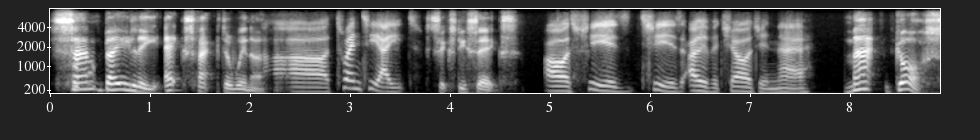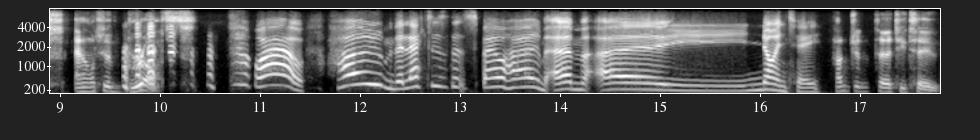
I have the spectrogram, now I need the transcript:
Sam Bailey, X Factor winner, Uh 28. 66. Oh, she is she is overcharging there. Matt Goss out of Bros, Wow. Home, the letters that spell home. Um uh 90. 132.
